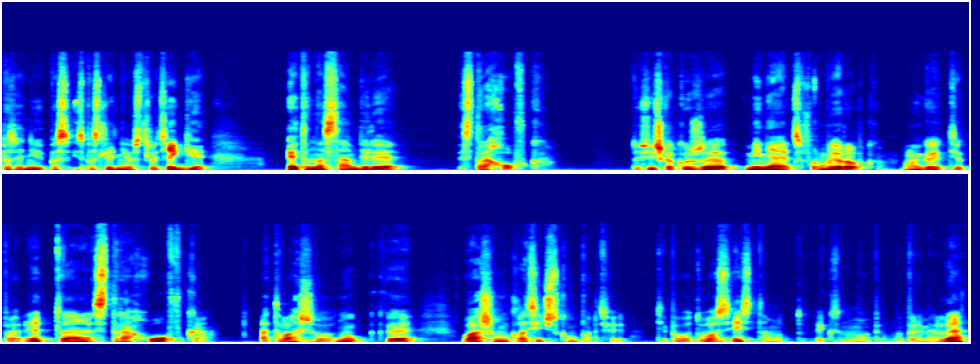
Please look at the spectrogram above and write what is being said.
последней, из последней стратегии, это на самом деле страховка. То есть, видишь, как уже меняется формулировка. Она говорит, типа, это страховка от вашего, ну, к вашему классическому портфелю. Типа, вот у вас есть там вот ExxonMobil, например, да?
